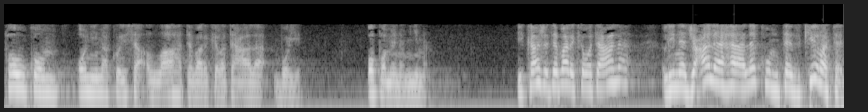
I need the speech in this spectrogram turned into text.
poukom onima koji se Allaha te bareke ve taala boje. Opomenom njima. I kaže te bareke ve taala لنجعلها لكم تذكرة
